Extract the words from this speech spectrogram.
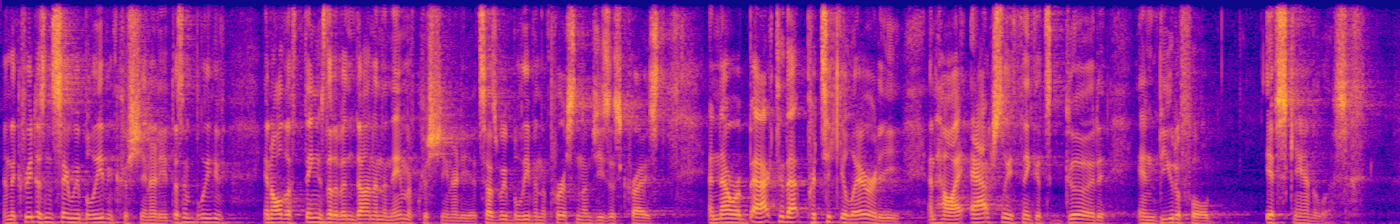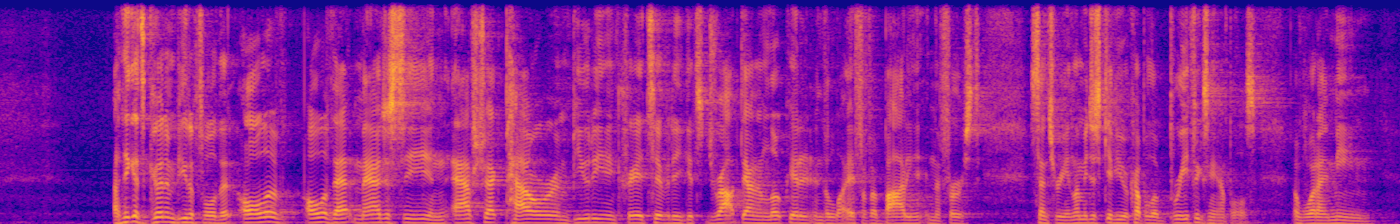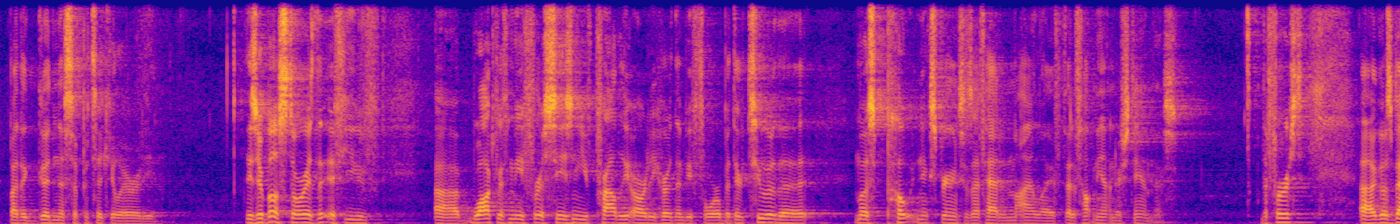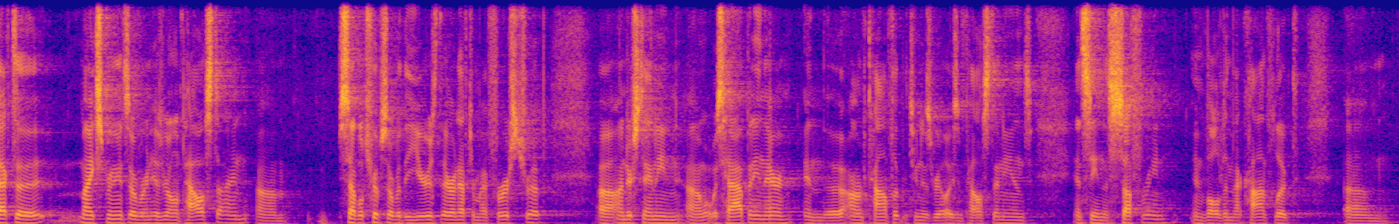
And the Creed doesn't say we believe in Christianity. It doesn't believe in all the things that have been done in the name of Christianity. It says we believe in the person of Jesus Christ. And now we're back to that particularity and how I actually think it's good and beautiful, if scandalous. I think it's good and beautiful that all of, all of that majesty and abstract power and beauty and creativity gets dropped down and located in the life of a body in the first century. And let me just give you a couple of brief examples of what I mean by the goodness of particularity. These are both stories that if you've uh, walked with me for a season, you've probably already heard them before, but they're two of the most potent experiences I've had in my life that have helped me understand this. The first uh, goes back to my experience over in Israel and Palestine. Um, several trips over the years there, and after my first trip, uh, understanding uh, what was happening there in the armed conflict between Israelis and Palestinians, and seeing the suffering involved in that conflict. Um,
